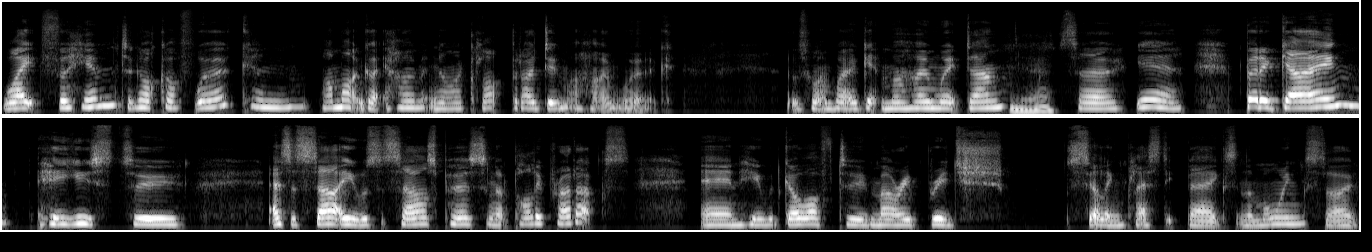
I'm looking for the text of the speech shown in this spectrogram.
Wait for him to knock off work, and I might get home at nine o'clock, but I'd do my homework. It was one way of getting my homework done. Yeah. So yeah, but again, he used to, as a sa- he was a salesperson at Poly Products, and he would go off to Murray Bridge selling plastic bags in the morning. So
